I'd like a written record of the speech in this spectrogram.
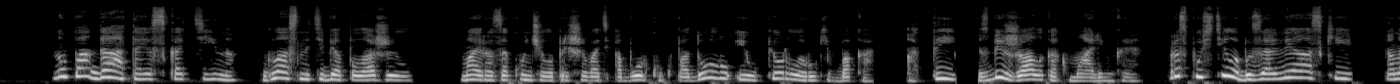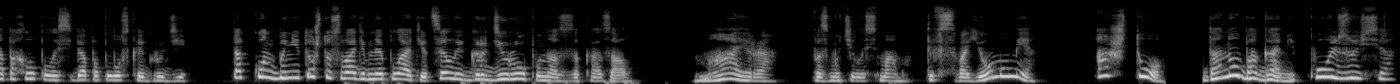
Ну, богатая скотина, глаз на тебя положил. Майра закончила пришивать оборку к подолу и уперла руки в бока. А ты сбежала, как маленькая. Распустила бы завязки. Она похлопала себя по плоской груди. Так он бы не то что свадебное платье, целый гардероб у нас заказал. Майра, возмутилась мама, ты в своем уме? А что? Дано богами, пользуйся.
